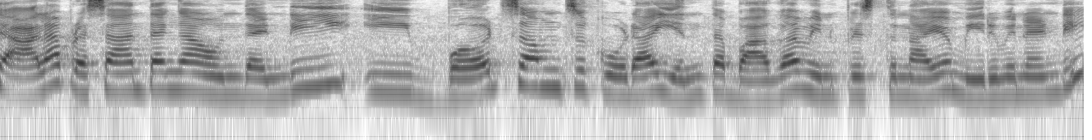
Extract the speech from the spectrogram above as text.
చాలా ప్రశాంతంగా ఉందండి. ఈ బర్డ్ సౌండ్స్ కూడా ఎంత బాగా వినిపిస్తున్నాయో మీరు వినండి.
